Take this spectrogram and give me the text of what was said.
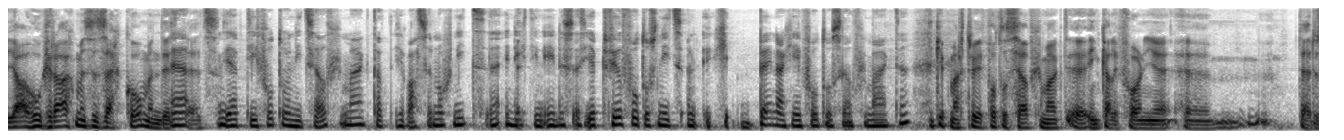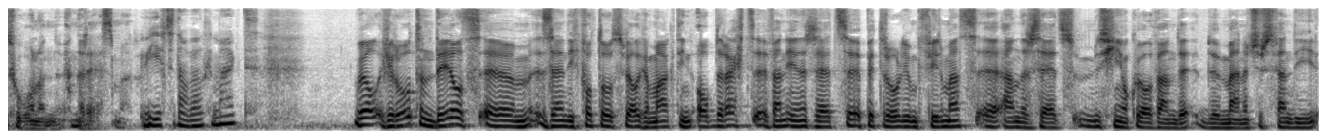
ja, hoe graag men ze zag komen destijds. Ja, je hebt die foto niet zelf gemaakt, dat, je was er nog niet hè, in 1961. Je hebt veel foto's niet, bijna geen foto's zelf gemaakt. Hè? Ik heb maar twee foto's zelf gemaakt in Californië tijdens gewoon een, een reis. Maar. Wie heeft ze dan wel gemaakt? Wel, grotendeels um, zijn die foto's wel gemaakt in opdracht eh, van enerzijds uh, petroleumfirma's, uh, anderzijds misschien ook wel van de, de managers van die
